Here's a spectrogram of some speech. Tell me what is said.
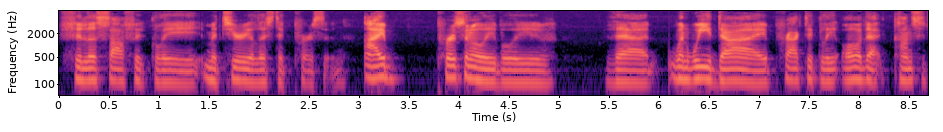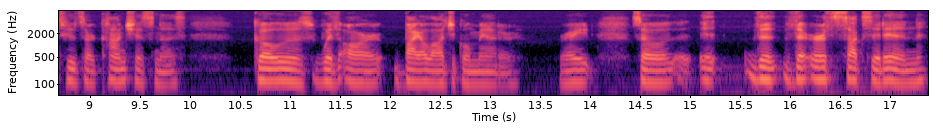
philosophically materialistic person. I personally believe that when we die, practically all that constitutes our consciousness goes with our biological matter, right? So it, the the earth sucks it in.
